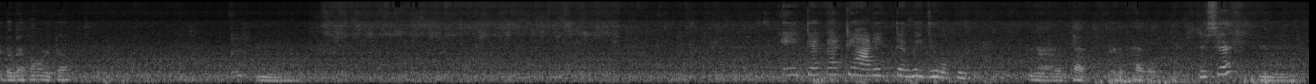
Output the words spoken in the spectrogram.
এটা দেখাও এটা। এইটা কাটি আরেকটা ভিডিও করি না এটা থাক এটা থাকো। হুম।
